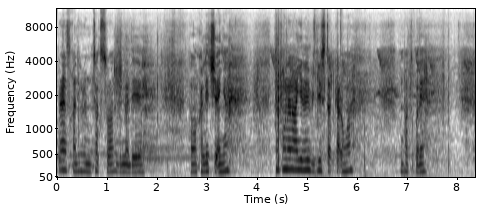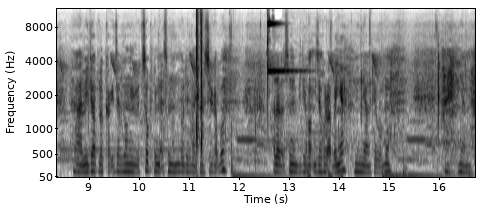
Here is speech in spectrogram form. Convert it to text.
friends kan dihuram chak swan gimna de tama khali chi anya yang phang na ye video start kat rumah. Mungkin tu kode video upload kat kita belum youtube. Gimna semen kode like dan share kat bu ada semen video kak ija kurang banyak? Ini yang tebo mu hai yang dah.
